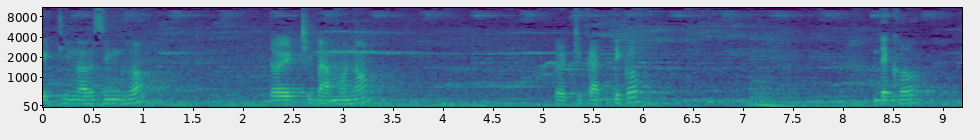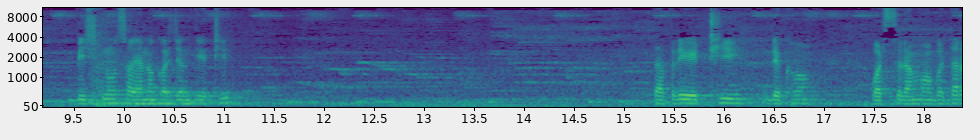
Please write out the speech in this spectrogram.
ये नरसिंह तो ये बामन तो ये कार्तिक देख ବିଷ୍ଣୁ ଶୟନ କରିଛନ୍ତି ଏଠି ତାପରେ ଏଠି ଦେଖ ପର୍ଶୁରାମ ଅବତାର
